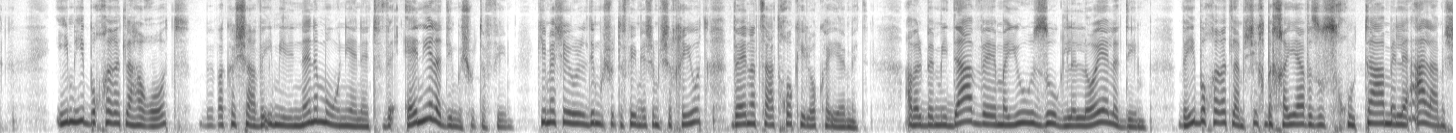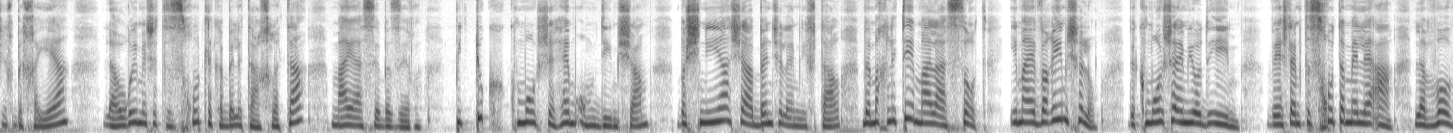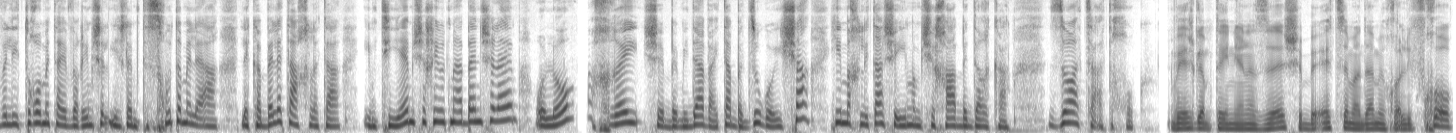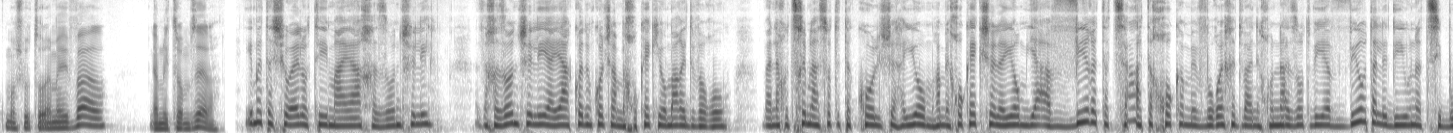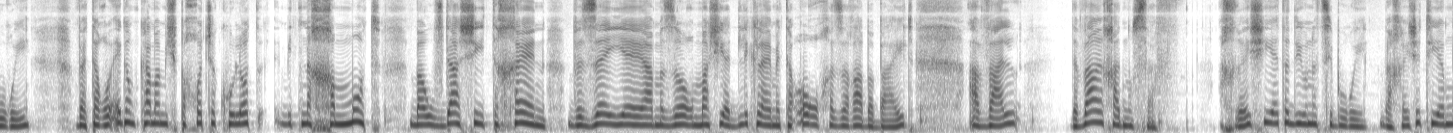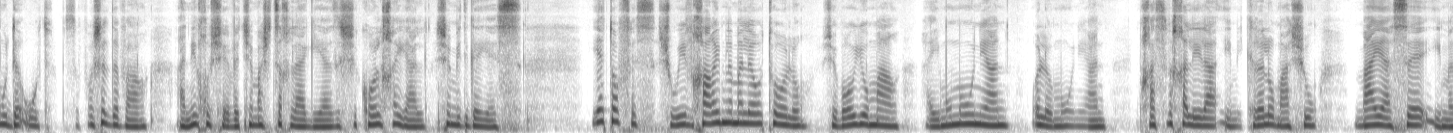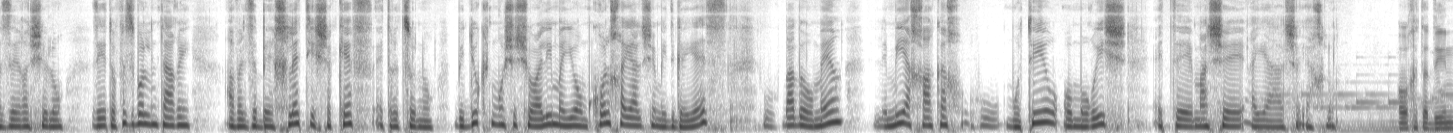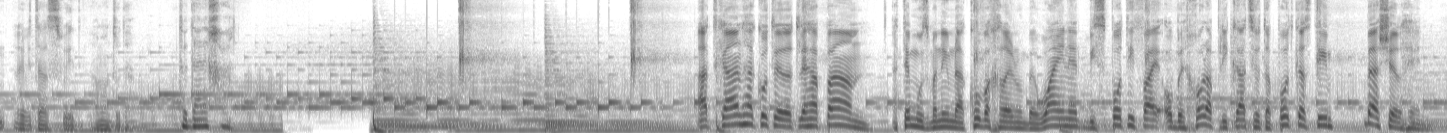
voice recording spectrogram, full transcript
אם היא בוחרת להרות, בבקשה, ואם היא איננה מעוניינת ואין ילדים משותפים, כי אם יש ילדים משותפים יש המשכיות ואין הצעת חוק, היא לא קיימת. אבל במידה והם היו זוג ללא ילדים, והיא בוחרת להמשיך בחייה וזו זכותה המלאה להמשיך בחייה, להורים יש את הזכות לקבל את ההחלטה מה יעשה בזרע. בדיוק כמו שהם עומדים שם, בשנייה שהבן שלהם נפטר, ומחליטים מה לעשות עם האיברים שלו. וכמו שהם יודעים, ויש להם את הזכות המלאה לבוא ולתרום את האיברים שלהם, יש להם את הזכות המלאה לקבל את ההחלטה אם תהיה המשכיות מהבן שלהם או לא, אחרי שבמידה והייתה בת זוג או אישה, היא מחליטה שהיא ממשיכה בדרכה. זו הצעת החוק. ויש גם את העניין הזה שבעצם אדם יכול לבחור, כמו שהוא תורם איבר, גם לתרום זרע. אם אתה שואל אותי מה היה החזון שלי, אז החזון שלי היה קודם כל שהמחוקק יאמר את דברו, ואנחנו צריכים לעשות את הכל שהיום, המחוקק של היום יעביר את הצעת החוק המבורכת והנכונה הזאת ויביא אותה לדיון הציבורי. ואתה רואה גם כמה משפחות שכולות מתנחמות בעובדה שייתכן וזה יהיה המזור, מה שידליק להם את האור חזרה בבית. אבל דבר אחד נוסף, אחרי שיהיה את הדיון הציבורי, ואחרי שתהיה מודעות, בסופו של דבר, אני חושבת שמה שצריך להגיע זה שכל חייל שמתגייס, יהיה טופס שהוא יבחר אם למלא אותו או לא, שבו הוא יאמר האם הוא מעוניין או לא מעוניין. חס וחלילה, אם יקרה לו משהו, מה יעשה עם הזרע שלו. זה יהיה טופס וולונטרי, אבל זה בהחלט ישקף את רצונו. בדיוק כמו ששואלים היום כל חייל שמתגייס, הוא בא ואומר למי אחר כך הוא מותיר או מוריש את אה, מה שהיה שייך לו. עורכת הדין רויטל סוויד, המון תודה. תודה לך. עד כאן הכותרת להפעם. אתם מוזמנים לעקוב אחרינו בוויינט, בספוטיפיי או בכל אפליקציות הפודקאסטים באשר הן.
